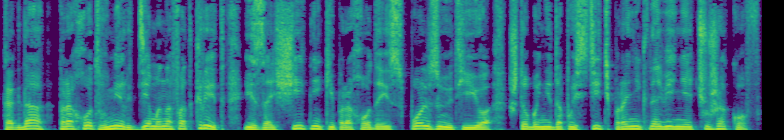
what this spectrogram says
когда проход в мир демонов открыт, и защитники прохода используют ее, чтобы не допустить проникновения чужаков.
